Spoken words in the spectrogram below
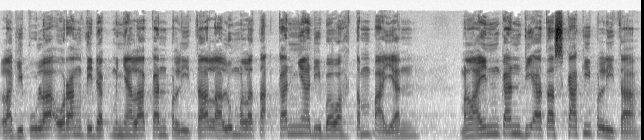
lagi pula orang tidak menyalakan pelita lalu meletakkannya di bawah tempayan, melainkan di atas kaki pelita,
